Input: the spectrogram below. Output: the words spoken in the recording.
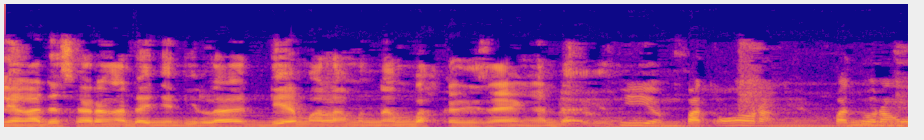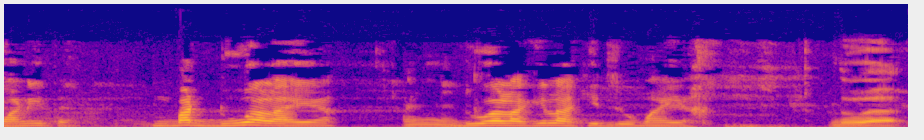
Yang ada sekarang adanya Dila, dia malah menambah kasih sayang yang ada gitu. Iya empat orang ya, empat Hmm. orang wanita. Empat dua lah ya, Hmm, dua laki-laki di rumah ya. Dua.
